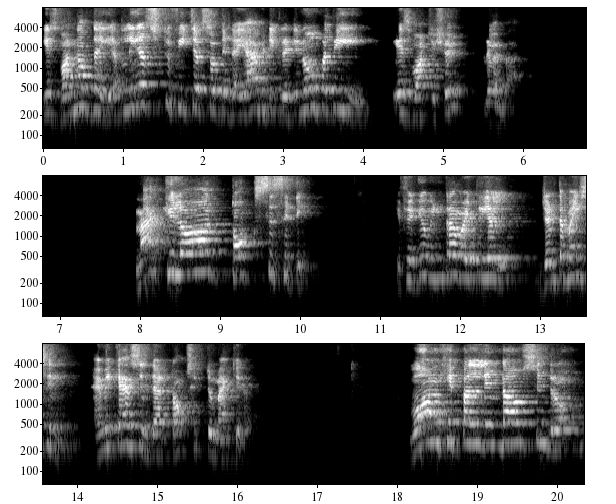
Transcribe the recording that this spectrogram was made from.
is one of the earliest features of the diabetic retinopathy is what you should remember. Macular toxicity. If you give intravitreal gentamicin, amikacin, they are toxic to macula. Von Hippel-Lindau syndrome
